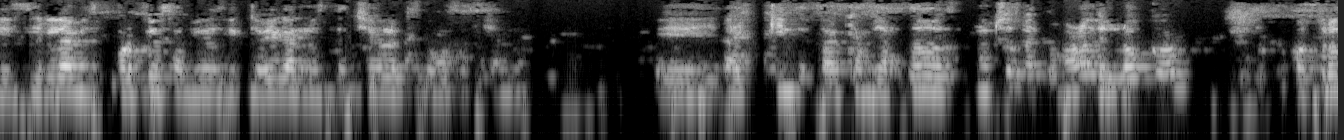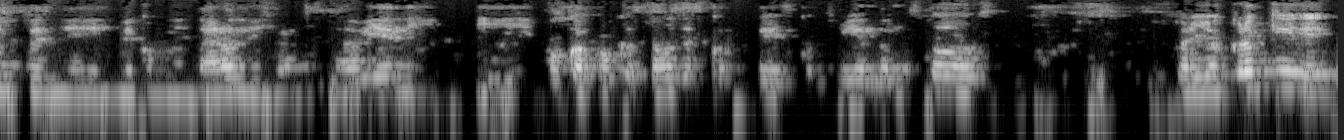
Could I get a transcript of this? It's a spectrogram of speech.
decirle a mis propios amigos de que, oigan, no está chido lo que estamos haciendo. Eh, hay que intentar cambiar todos. Muchos me tomaron de loco, otros pues me, me comentaron, me dijeron que estaba bien y, y, poco a poco estamos desconstruyéndonos todos pero yo creo que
